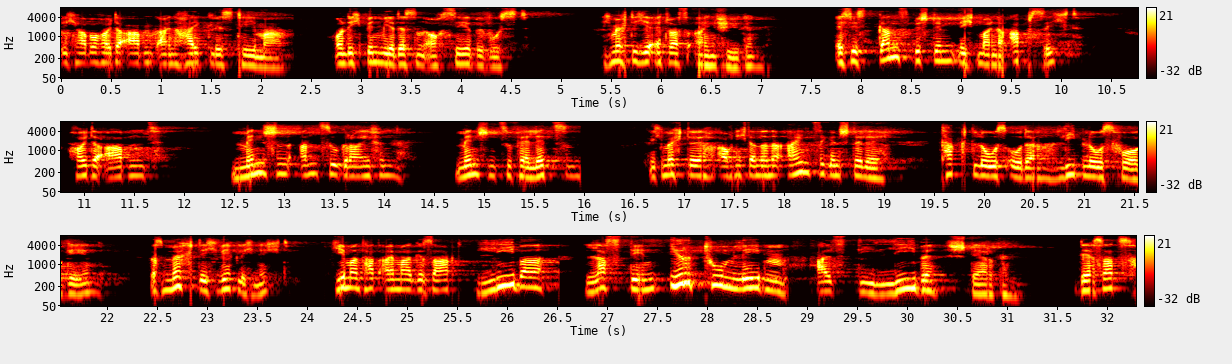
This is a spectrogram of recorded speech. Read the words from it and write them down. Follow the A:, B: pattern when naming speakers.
A: Ich habe heute Abend ein heikles Thema und ich bin mir dessen auch sehr bewusst. Ich möchte hier etwas einfügen. Es ist ganz bestimmt nicht meine Absicht, heute Abend Menschen anzugreifen, Menschen zu verletzen. Ich möchte auch nicht an einer einzigen Stelle taktlos oder lieblos vorgehen. Das möchte ich wirklich nicht. Jemand hat einmal gesagt, lieber lass den Irrtum leben, als die Liebe sterben. Der Satz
